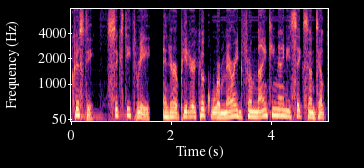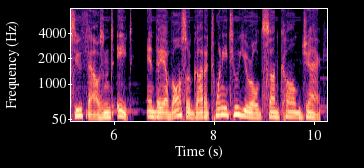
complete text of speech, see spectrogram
Christie, 63, and her Peter Cook were married from 1996 until 2008, and they have also got a 22-year-old son called Jack.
